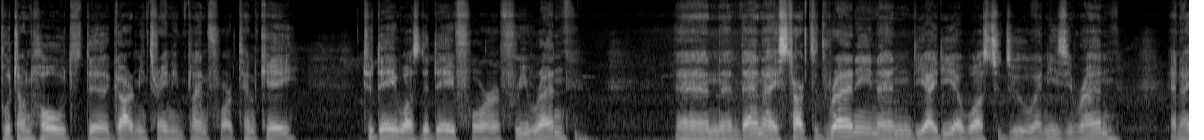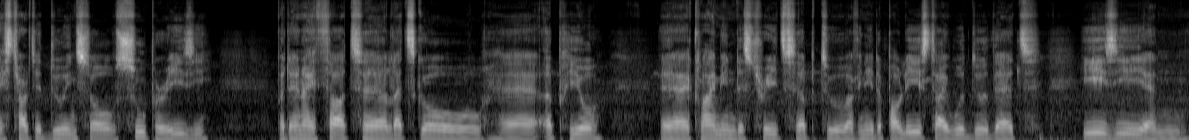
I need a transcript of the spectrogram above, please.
put on hold the Garmin training plan for 10k, today was the day for a free run, and, then I started running, and the idea was to do an easy run, and I started doing so super easy, but then I thought uh, let's go uh, uphill uh, climbing the streets up to Avenida Paulista. I would do that easy and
